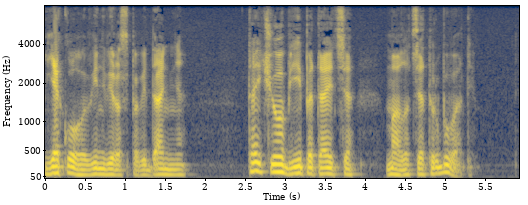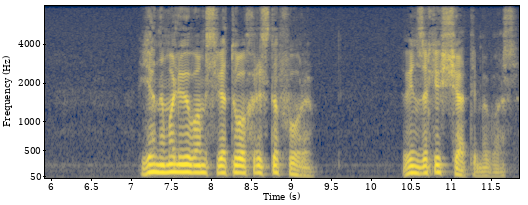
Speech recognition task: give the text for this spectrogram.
якого він віросповідання, та й чого б їй питається мало це турбувати. Я намалюю вам святого Христофора. Він захищатиме вас.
